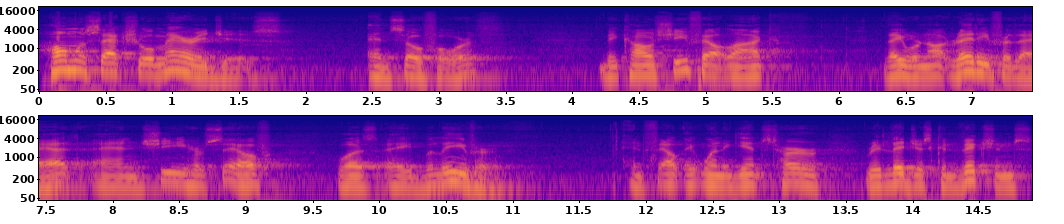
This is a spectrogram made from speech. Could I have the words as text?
homosexual marriages and so forth because she felt like they were not ready for that, and she herself was a believer and felt it went against her religious convictions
